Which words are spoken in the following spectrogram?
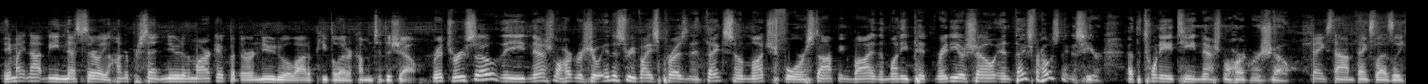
they might not be necessarily 100% new to the market, but they're new to a lot of people that are coming to the show. Rich Russo, the National Hardware Show Industry Vice President, thanks so much for stopping by the Money Pit Radio Show, and thanks for hosting us here at the 2018 National Hardware Show. Thanks, Tom. Thanks, Leslie.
